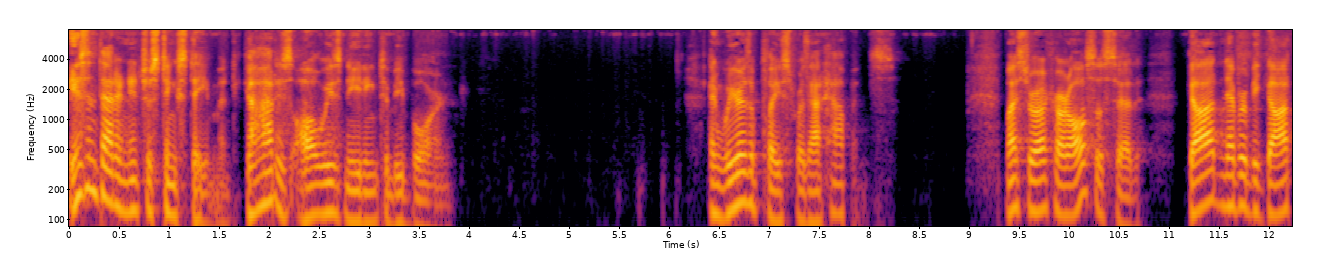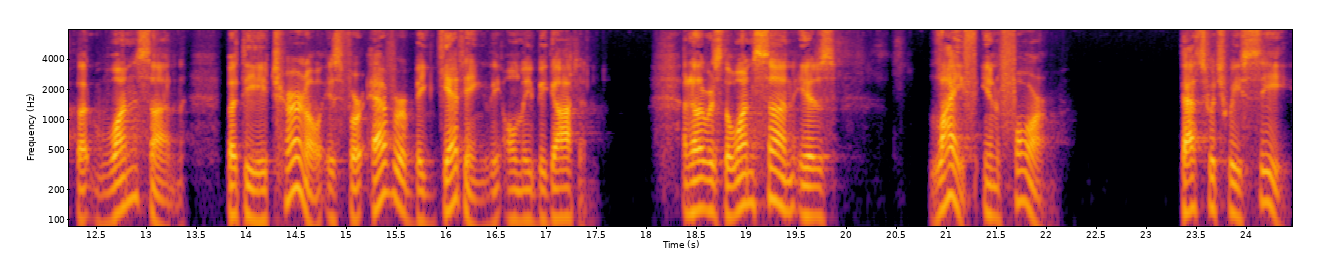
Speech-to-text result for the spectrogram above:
Isn't that an interesting statement? God is always needing to be born. And we are the place where that happens. Meister Eckhart also said, God never begot but one Son, but the eternal is forever begetting the only begotten. In other words, the one Son is life in form. That's which we see.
